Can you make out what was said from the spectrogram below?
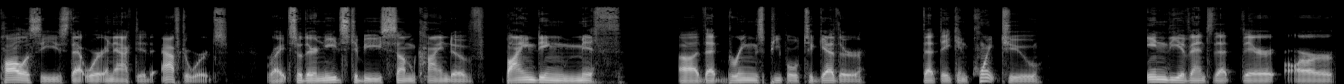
policies that were enacted afterwards right so there needs to be some kind of binding myth uh, that brings people together that they can point to in the event that there are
